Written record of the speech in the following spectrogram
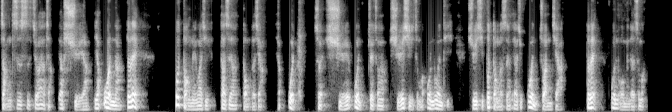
长知识，就要讲要学呀，要问呐，对不对？不懂没关系，但是要懂得讲，要问。所以学问最重要，学习怎么问问题，学习不懂的时候要去问专家，对不对？问我们的什么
